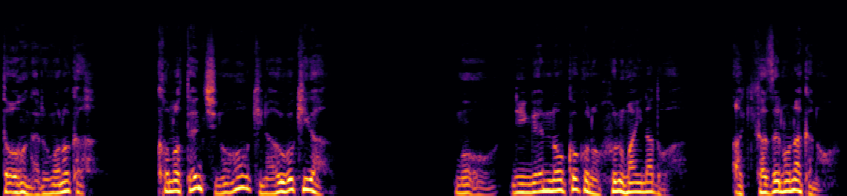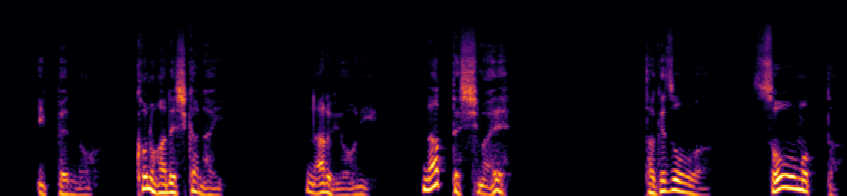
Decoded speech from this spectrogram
どうなるものか。この天地の大きな動きが。もう人間の個々の振る舞いなどは、秋風の中の一辺の木の葉でしかない。なるようになってしまえ。竹蔵は、そう思った。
